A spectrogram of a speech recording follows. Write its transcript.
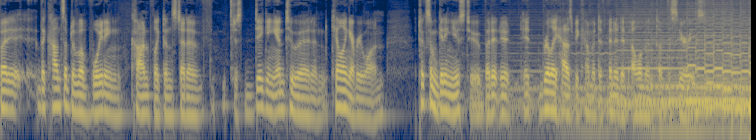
But it, the concept of avoiding conflict instead of just digging into it and killing everyone took some getting used to, but it, it, it really has become a definitive element of the series.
